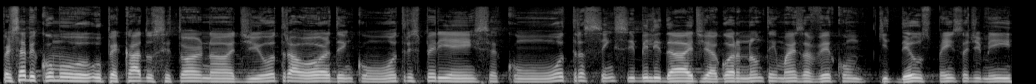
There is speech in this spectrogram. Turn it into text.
Percebe como o pecado se torna de outra ordem, com outra experiência, com outra sensibilidade. Agora não tem mais a ver com o que Deus pensa de mim.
